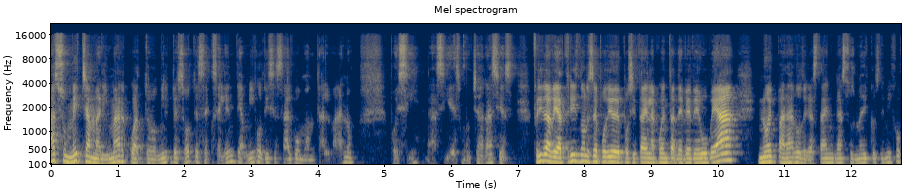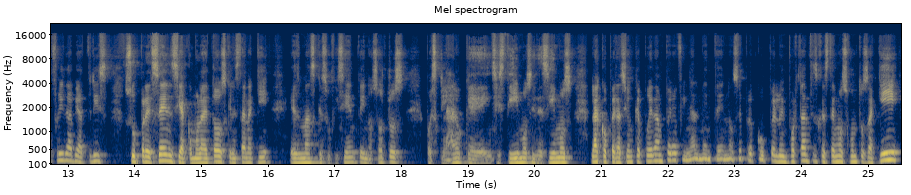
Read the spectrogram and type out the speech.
a su mecha Marimar, cuatro mil pesotes, excelente amigo, dice Salvo Montalbano. Pues sí, así es, muchas gracias. Frida Beatriz, no les he podido depositar en la cuenta de BBVA, no he parado de gastar en gastos médicos de mi hijo. Frida Beatriz, su presencia, como la de todos quienes están aquí, es más que suficiente y nosotros pues claro que insistimos y decimos la cooperación que puedan, pero finalmente no se preocupe, lo importante es que estemos juntos aquí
